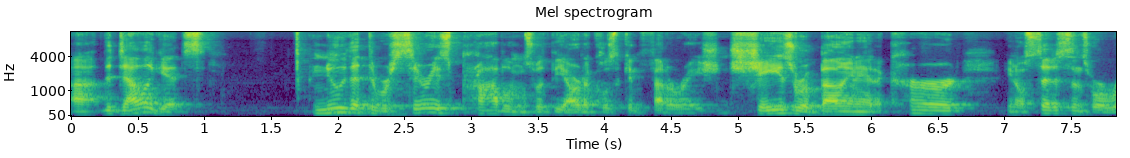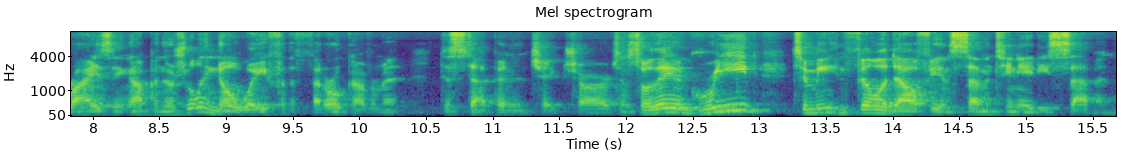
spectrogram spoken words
uh, the delegates knew that there were serious problems with the Articles of Confederation. Shays' rebellion had occurred, you know, citizens were rising up, and there's really no way for the federal government to step in and take charge. And so they agreed to meet in Philadelphia in 1787.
